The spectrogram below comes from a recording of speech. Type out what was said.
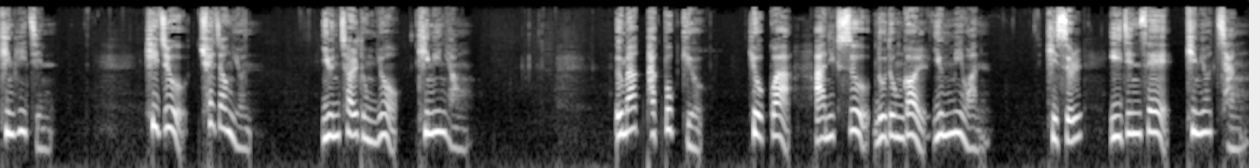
김희진, 희주, 최정윤, 윤철 동료, 김인형, 음악 박복규, 효과 안익수, 노동걸, 윤미원, 기술 이진세, 김효창.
